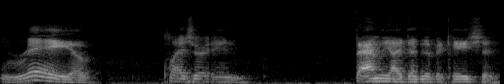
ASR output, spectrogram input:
ray of pleasure in family identification,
